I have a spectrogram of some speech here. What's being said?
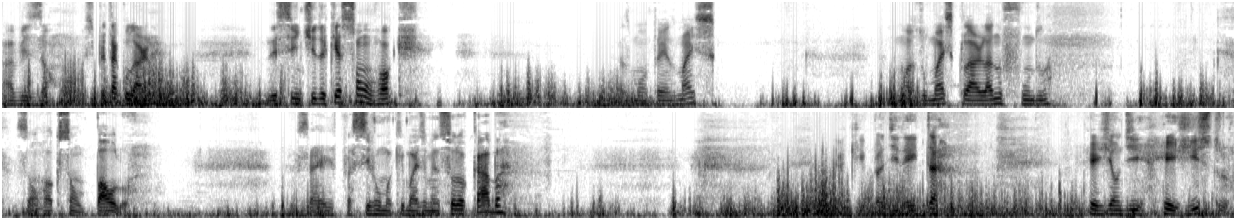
A visão. Espetacular, né? Nesse sentido aqui é São Roque. As montanhas mais. Um azul mais claro lá no fundo. São Roque, São Paulo. Sai para esse rumo aqui mais ou menos Sorocaba. E aqui para direita, região de registro.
